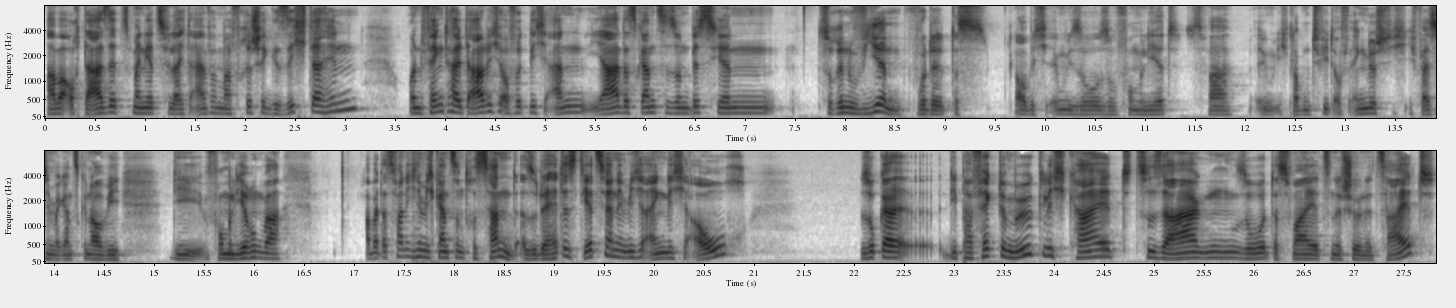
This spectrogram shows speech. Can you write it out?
aber auch da setzt man jetzt vielleicht einfach mal frische Gesichter hin und fängt halt dadurch auch wirklich an, ja, das Ganze so ein bisschen zu renovieren, wurde das, glaube ich, irgendwie so, so formuliert. Das war, ich glaube, ein Tweet auf Englisch. Ich, ich weiß nicht mehr ganz genau, wie die Formulierung war. Aber das fand ich nämlich ganz interessant. Also du hättest jetzt ja nämlich eigentlich auch sogar die perfekte Möglichkeit zu sagen, so, das war jetzt eine schöne Zeit.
